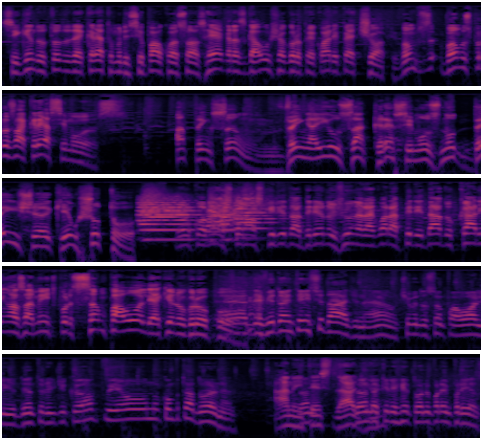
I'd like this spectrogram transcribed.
seguindo todo o decreto municipal com as suas regras, Gaúcha Agropecuária e Pet Shop. Vamos, vamos para os acréscimos. Atenção, vem aí os acréscimos no Deixa que eu chuto. Eu começo com o nosso querido Adriano Júnior, agora apelidado carinhosamente por Sampaoli aqui no grupo. É devido à intensidade, né? O time do São Paulo dentro de campo e eu no computador, né? Ah, na Dando- intensidade, Dando né? aquele retorno para a empresa.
